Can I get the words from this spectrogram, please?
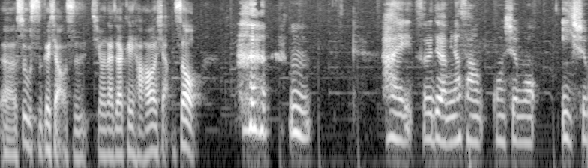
呃数十个小时，希望大家可以好好享受。嗯，はい、それでは皆さん今周もいい周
